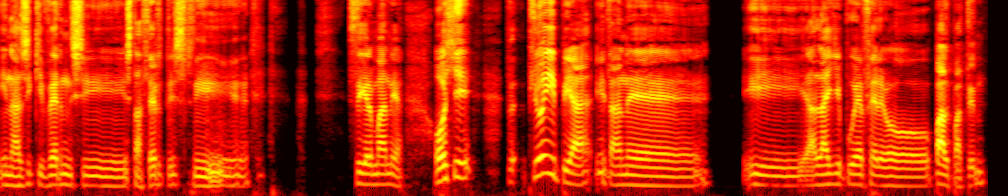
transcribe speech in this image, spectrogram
η ναζί κυβέρνηση στα θέρτη στη, στη Γερμανία. Όχι, πιο ήπια ήταν ε, η αλλαγή που έφερε ο Πάλπατιν.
